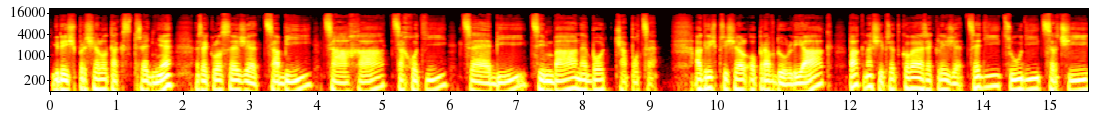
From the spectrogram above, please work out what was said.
Když pršelo tak středně, řeklo se, že cabí, cáchá, cachotí, cébí, cimbá nebo čapoce. A když přišel opravdu liák, pak naši předkové řekli, že cedí, cůdí, crčí,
